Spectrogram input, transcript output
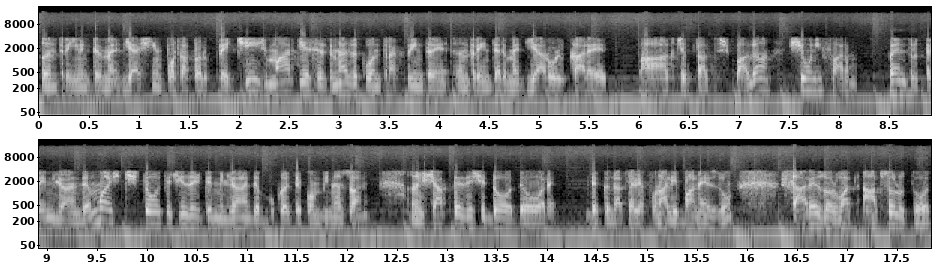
între intermediar și importator. Pe 5 martie se terminează contractul între, între intermediarul care a acceptat șpaga și Unifarm pentru 3 milioane de măști și 250 de milioane de bucăți de combinezoane. În 72 de ore de când a telefonat libanezul, s-a rezolvat absolut tot,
